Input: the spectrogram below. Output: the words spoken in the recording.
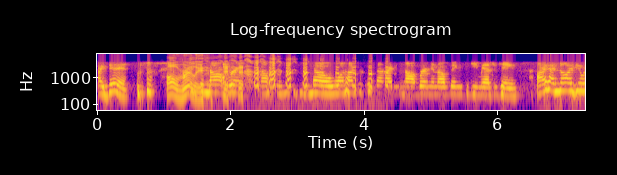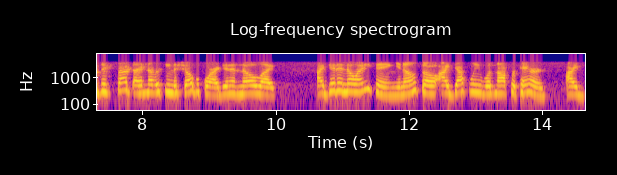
I didn't. Oh, really? I did not bring nothing. No, 100%. I did not bring enough things to keep me entertained. I had no idea what to expect. I had never seen the show before. I didn't know, like, I didn't know anything, you know? So I definitely was not prepared. I,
